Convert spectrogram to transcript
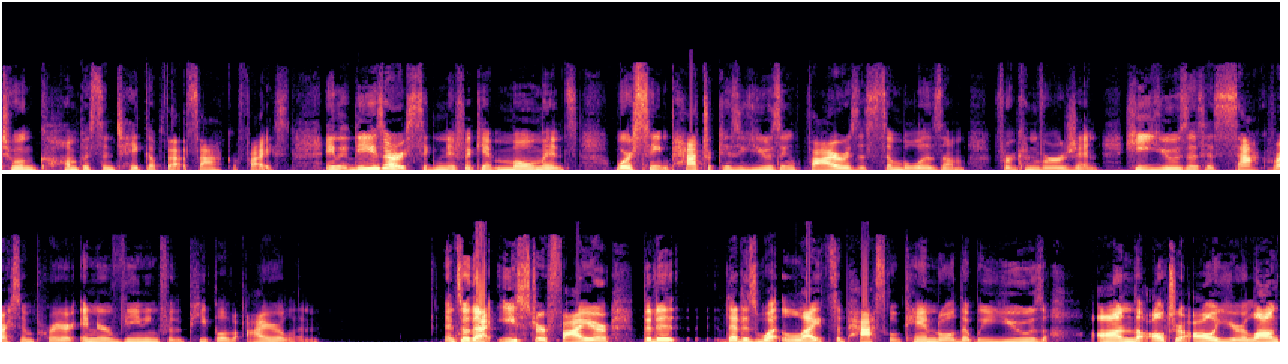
to encompass and take up that sacrifice. And these are significant moments where St. Patrick is using fire as a symbolism for conversion. He uses his sacrifice and prayer intervening for the people of Ireland. And so that Easter fire that is that is what lights the paschal candle that we use on the altar all year long.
